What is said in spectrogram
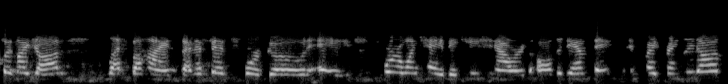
quit my job, left behind benefits, foregoed a 401k, vacation hours, all the damn things. And quite frankly, Dom,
